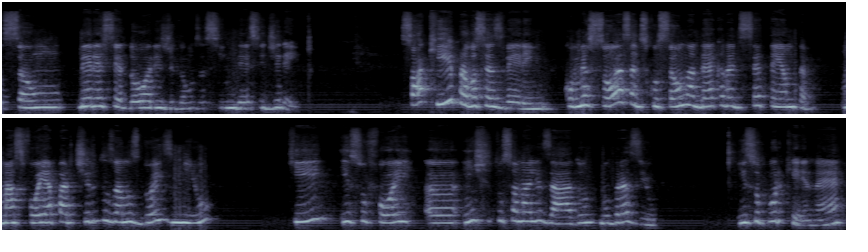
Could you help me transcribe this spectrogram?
são merecedores, digamos assim, desse direito. Só que, para vocês verem, começou essa discussão na década de 70, mas foi a partir dos anos 2000 que isso foi uh, institucionalizado no Brasil. Isso por quê, né?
